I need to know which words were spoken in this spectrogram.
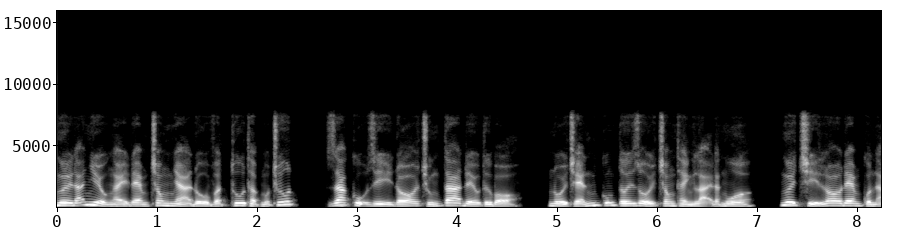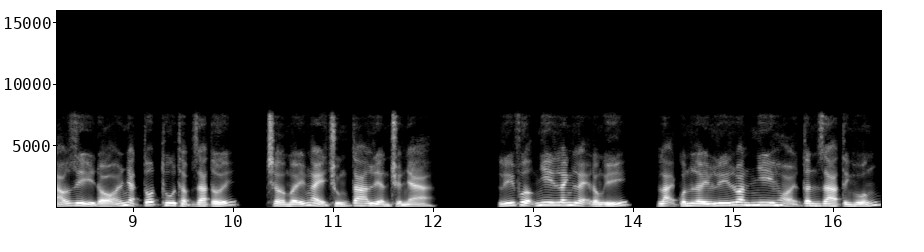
ngươi đã nhiều ngày đem trong nhà đồ vật thu thập một chút, gia cụ gì đó chúng ta đều từ bỏ, nồi chén cũng tới rồi trong thành lại đặt mua, ngươi chỉ lo đem quần áo gì đó nhặt tốt thu thập ra tới, chờ mấy ngày chúng ta liền chuyển nhà. Lý Phượng Nhi lanh lẹ đồng ý, lại quấn lấy Lý Loan Nhi hỏi tân gia tình huống,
